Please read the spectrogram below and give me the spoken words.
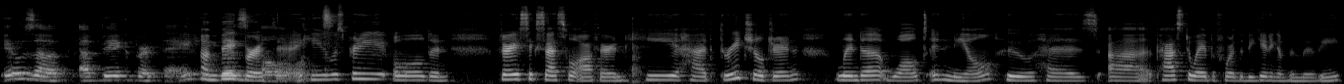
it was a, a big birthday. a big birthday. old. He was pretty old and very successful author, and he had three children Linda, Walt, and Neil, who has uh, passed away before the beginning of the movie.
